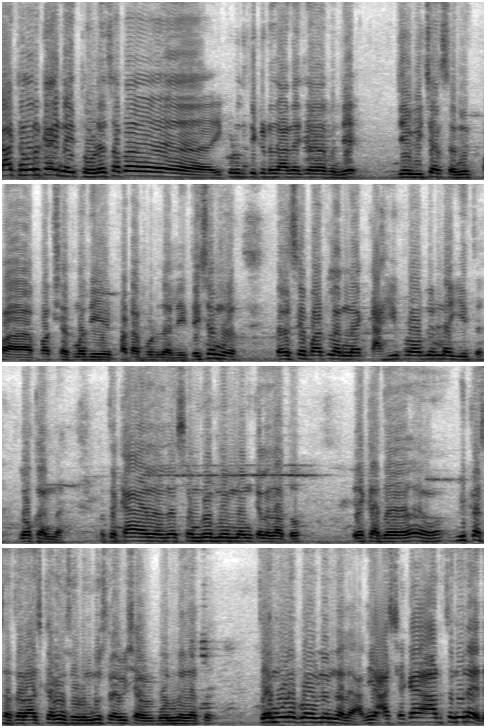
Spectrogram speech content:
काठावर काय नाही. थोडंसं आता इकडून तिकडे जाण्याच्या म्हणजे जे विचारसरणीत पा- पक्षात मध्ये फटाफट झाली. त्याच्यामुळं वळसे पाटलांना काही प्रॉब्लेम नाही इथं लोकांना. ते काय झालं संभ्रम निर्माण केला जातो. एखादं विकासाचं राजकारण सोडून दुसऱ्या विषयावर बोललं जातं. त्यामुळे प्रॉब्लेम झाला. आणि अशा काय अडचणी नाहीत.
